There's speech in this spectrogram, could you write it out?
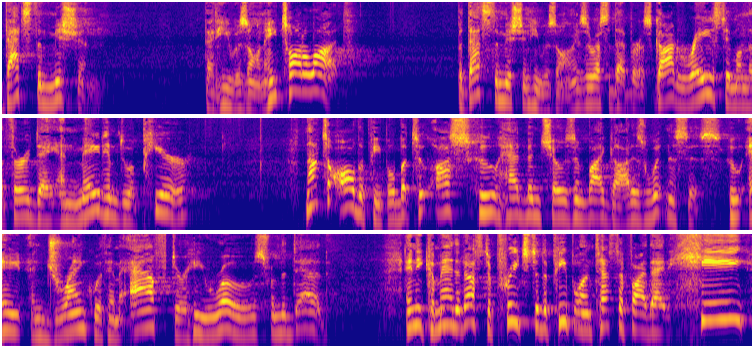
That's the mission that he was on. He taught a lot, but that's the mission he was on. Here's the rest of that verse. God raised him on the third day and made him to appear not to all the people, but to us who had been chosen by God as witnesses, who ate and drank with him after he rose from the dead. And he commanded us to preach to the people and testify that he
